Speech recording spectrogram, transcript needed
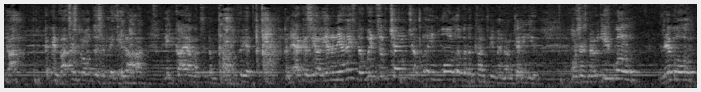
Ja, ek weet wat se grond is dit met julle aan. Die kaya wat sit te vreet. En ek is hier alleen in die huis. The winds of change are blowing all over the country, man. I'm telling you. Ons is nou equal, level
